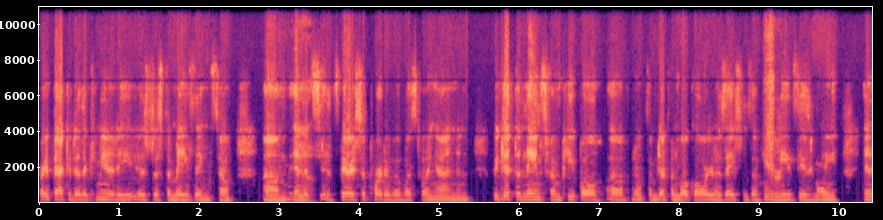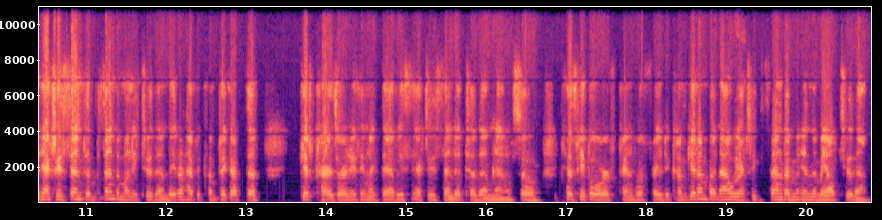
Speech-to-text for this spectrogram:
right back into the community is just amazing. So, um, and Yeah. it's it's very supportive of what's going on, and we get the names from people, of you know, from different local organizations of who Sure. needs these money, and actually send them send the money to them. They don't have to come pick up the gift cards or anything like that. We actually send it to them now. So because people were kind of afraid to come get them, but now we Right. actually send them in the mail to them.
